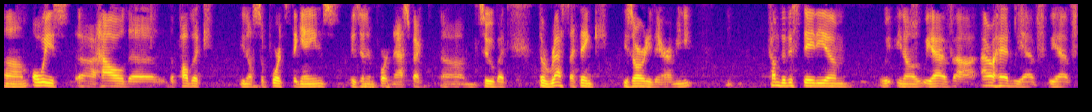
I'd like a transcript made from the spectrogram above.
Um, always uh, how the the public you know supports the games is an important aspect um, too. But the rest, I think, is already there. I mean, come to this stadium we, you know, we have uh, Arrowhead, we have we have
